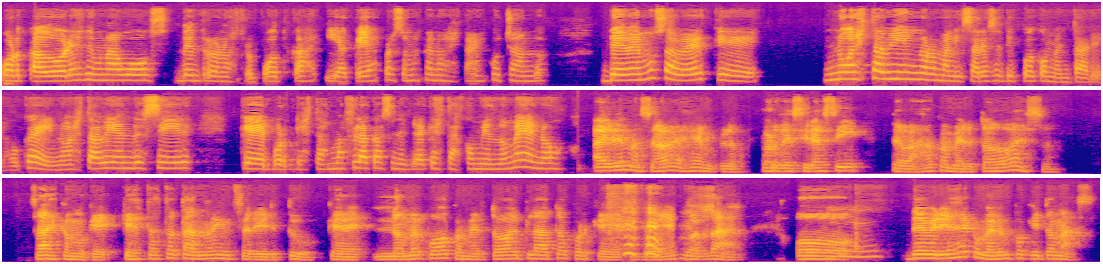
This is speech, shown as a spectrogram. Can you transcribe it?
portadores de una voz dentro de nuestro podcast y aquellas personas que nos están escuchando, debemos saber que no está bien normalizar ese tipo de comentarios, ¿ok? No está bien decir que porque estás más flaca significa que estás comiendo menos. Hay demasiados ejemplos. Por decir así, te vas a comer todo eso. ¿Sabes? Como que, ¿qué estás tratando de inferir tú? Que no me puedo comer todo el plato porque voy a engordar. O deberías de comer un poquito más.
